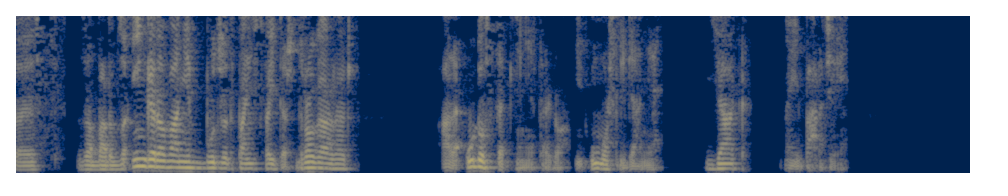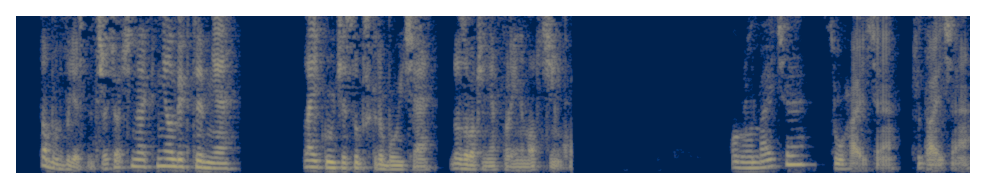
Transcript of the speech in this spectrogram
to jest za bardzo ingerowanie w budżet państwa i też droga rzecz, ale udostępnienie tego i umożliwianie jak najbardziej. To był 23 odcinek Nieobiektywnie. Lajkujcie, subskrybujcie. Do zobaczenia w kolejnym odcinku. Oglądajcie, słuchajcie, czytajcie.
